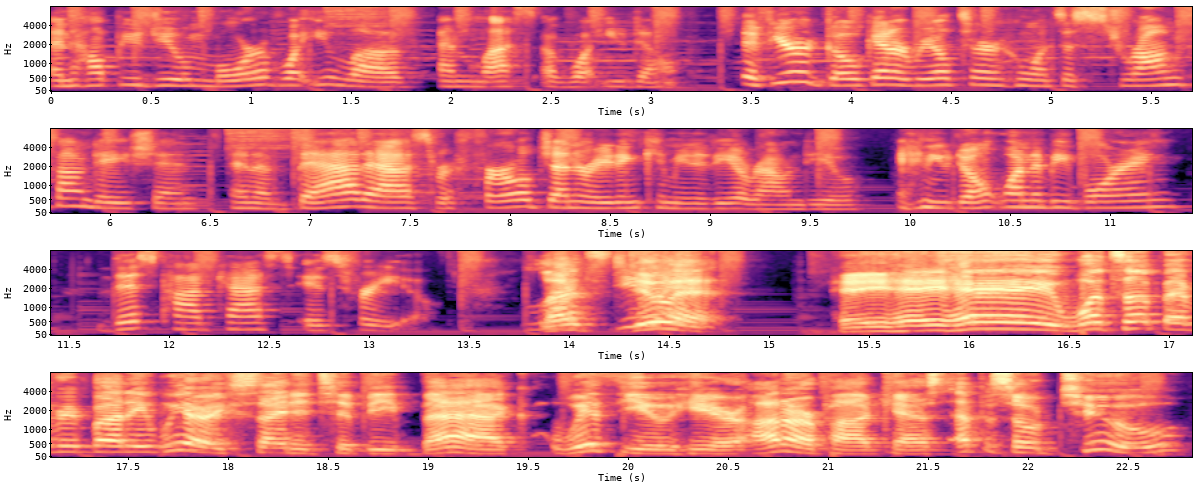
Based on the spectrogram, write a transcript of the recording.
and help you do more of what you love and less of what you don't. If you're a go getter realtor who wants a strong foundation and a badass referral generating community around you, and you don't want to be boring, this podcast is for you. Let's, Let's do, do it. it. Hey, hey, hey, what's up, everybody? We are excited to be back with you here on our podcast, episode two.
